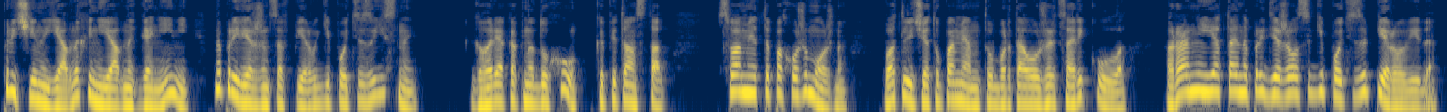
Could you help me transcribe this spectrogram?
причины явных и неявных гонений на приверженцев первой гипотезы ясны. Говоря как на духу, капитан Стат, с вами это, похоже, можно, в отличие от упомянутого бортового жреца Рикула. Ранее я тайно придерживался гипотезы первого вида –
